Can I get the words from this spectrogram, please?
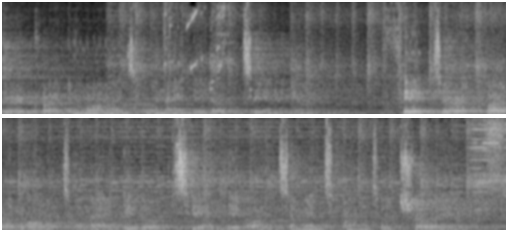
Failed to record the moment when I did obtain Failed to record the moment when I did obtain the ultimate hunter choice.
